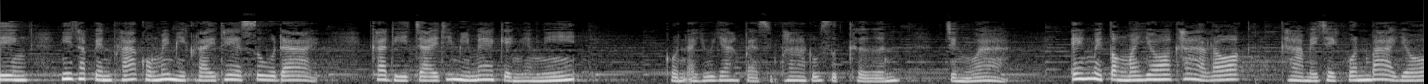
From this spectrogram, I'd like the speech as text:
ริง ๆ นี่ถ้าเป็นพระคงไม่มีใครเทศสู้ได้ข้าดีใจที่มีแม่เก่งอย่างนี้ คนอายุย่างแปดสิบห้ารู้สึกเขิน จึงว่า เอ็งไม่ต้องมาย่อข้าลอกข้าไม่ใช่คนบ้ายอ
